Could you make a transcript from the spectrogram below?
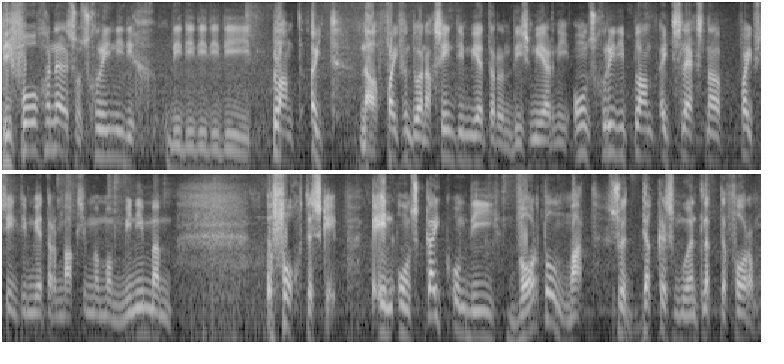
Die volgende is ons groei nie die die die die die die plant uit na 25 cm en dis meer nie. Ons groei die plant uit slegs na 5 cm maksimum om minimum vog te skep. En ons kyk om die wortelmat so dik as moontlik te vorm.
